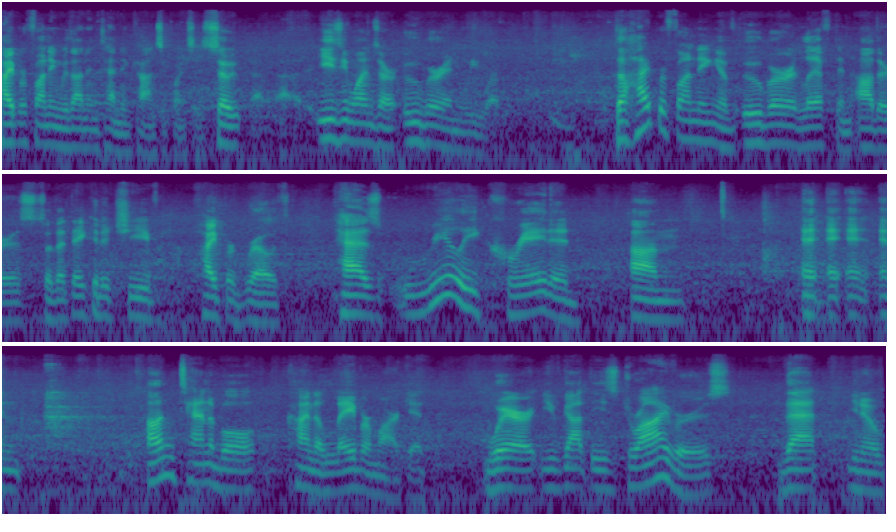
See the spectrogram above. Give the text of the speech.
hyperfunding with unintended consequences. So, uh, easy ones are Uber and WeWork. The hyperfunding of Uber, Lyft, and others so that they could achieve hyper growth has really created um, untenable kind of labor market where you've got these drivers that you know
